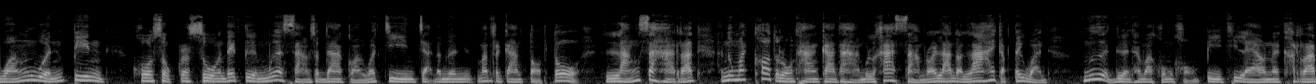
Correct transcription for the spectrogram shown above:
หวังเหวินปินโฆษกกระทรวงได้เตือนเมื่อ 3 สัปดาห์ก่อนว่าจีนจะดำเนินมาตรการตอบโต้ หลังสหรัฐ อนุมัติข้อตกลงทางการทหารมูลค่า 300 ล้านดอลลาร์ให้กับไต้หวันเมื่อเดือนธันวาคมของปีที่แล้วนะครับ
